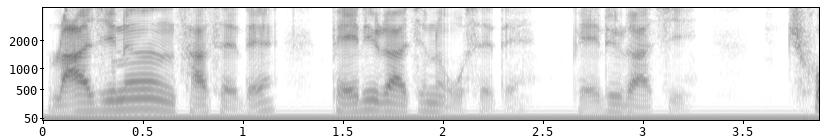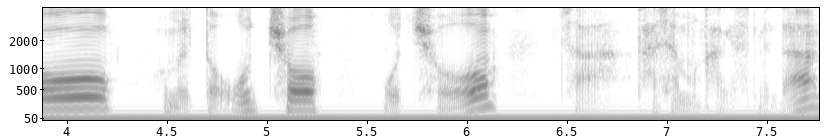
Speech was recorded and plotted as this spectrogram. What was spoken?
Large는 4세대 Very Large는 5세대. Very Large 초고밀도 5초 5초. 자 다시 한번 가겠습니다.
